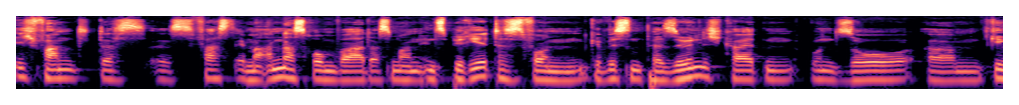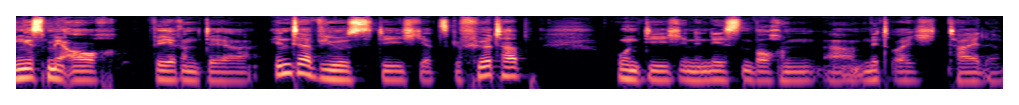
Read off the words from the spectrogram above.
ich fand, dass es fast immer andersrum war, dass man inspiriert ist von gewissen Persönlichkeiten und so ähm, ging es mir auch während der Interviews, die ich jetzt geführt habe und die ich in den nächsten Wochen äh, mit euch teile.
